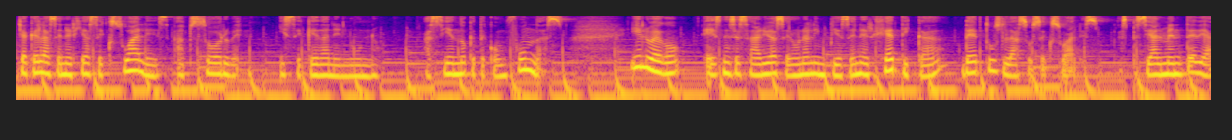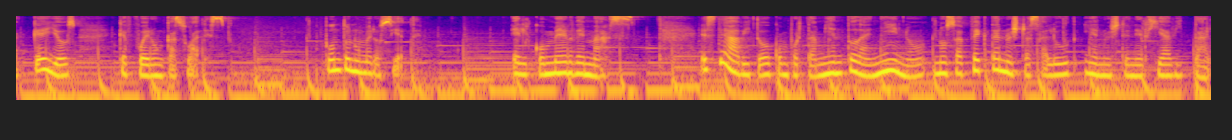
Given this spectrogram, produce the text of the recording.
ya que las energías sexuales absorben y se quedan en uno, haciendo que te confundas. Y luego es necesario hacer una limpieza energética de tus lazos sexuales, especialmente de aquellos que fueron casuales. Punto número 7. El comer de más. Este hábito o comportamiento dañino nos afecta en nuestra salud y en nuestra energía vital.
